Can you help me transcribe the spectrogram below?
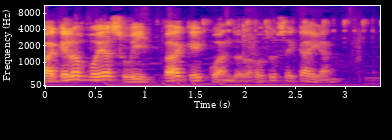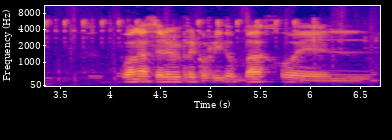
¿Para qué los voy a subir? Para que cuando los otros se caigan puedan hacer el recorrido bajo el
